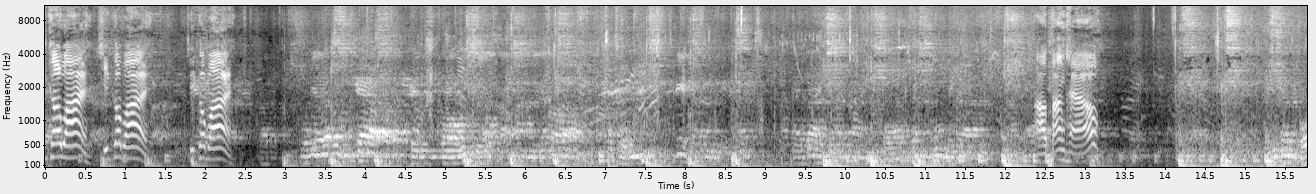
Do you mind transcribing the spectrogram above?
ดเข้าไป ชิดเข้าไป ชิดเข้าไปโรงเรียนวัดโพธิ์สุขุมแก้วนะครับเป็นกองเสือสามัญแล้วก็ผสมเนตรคดีภายใต้การนำของท่านผู้อำนการเอาตั้งแถวท่านผอ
